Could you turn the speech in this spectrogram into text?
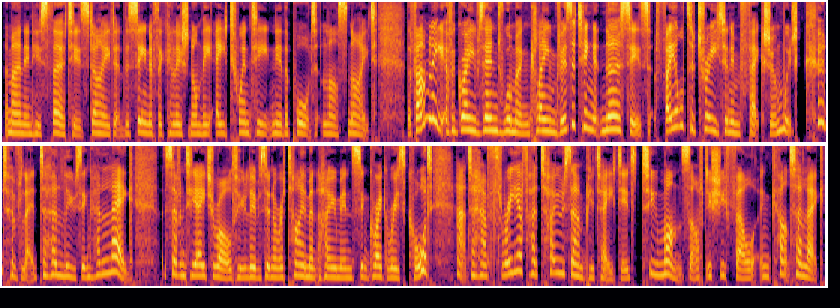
The man in his 30s died at the scene of the collision on the A20 near the port last night. The family of a Gravesend woman claim visiting nurses failed to treat an infection which could have led to her losing her leg. The 78 year old who lives in a retirement home in St Gregory's Court had to have three of her toes amputated two months after she fell and cut her leg.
